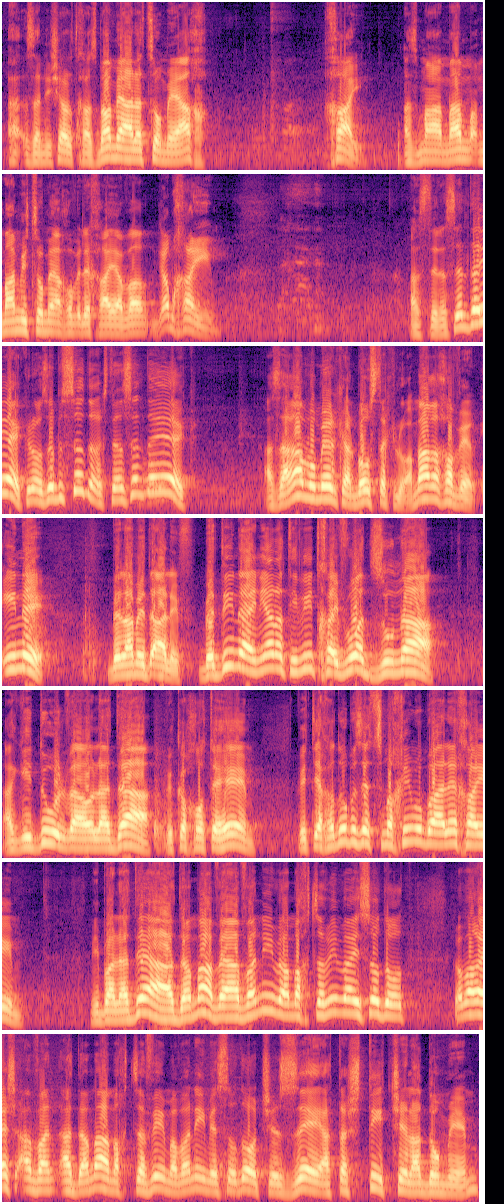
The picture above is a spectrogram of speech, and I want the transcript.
אז אני אשאל אותך, אז מה מעל הצומח? חי. אז מה, מה, מה מצומח לחי עבר? גם חיים. אז תנסה לדייק, לא, זה בסדר, אז תנסה לדייק. אז הרב אומר כאן, בואו תסתכלו, אמר החבר, הנה, בל"א, בדין העניין הטבעי התחייבו התזונה, הגידול וההולדה וכוחותיהם, והתייחדו בזה צמחים ובעלי חיים. מבלעדי האדמה והאבנים והמחצבים והיסודות. כלומר, יש אבנ, אדמה, מחצבים, אבנים, יסודות, שזה התשתית של הדומם.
